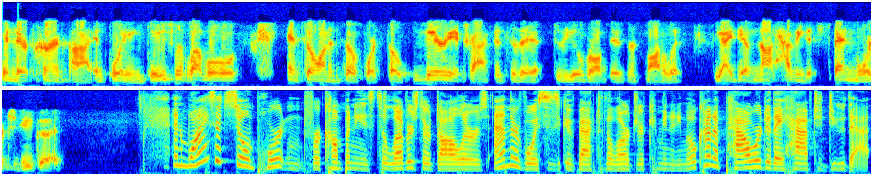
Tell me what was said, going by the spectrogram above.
in their current uh, employee engagement levels, and so on and so forth. So very attracted to the to the overall business model with the idea of not having to spend more to do good. And why is it so important for companies to leverage their dollars and their voices to give back to the larger community? What kind of power do they have to do that?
